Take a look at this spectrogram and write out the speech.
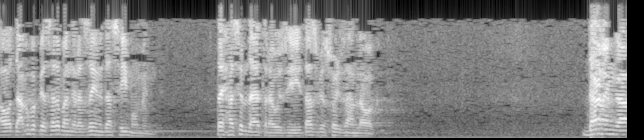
او داغه په فیصله باندې راځي نو دا صحیح مؤمن دی ته حاصل دایت راوځي تاسو به سوچ ځان لاوک دارنګا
